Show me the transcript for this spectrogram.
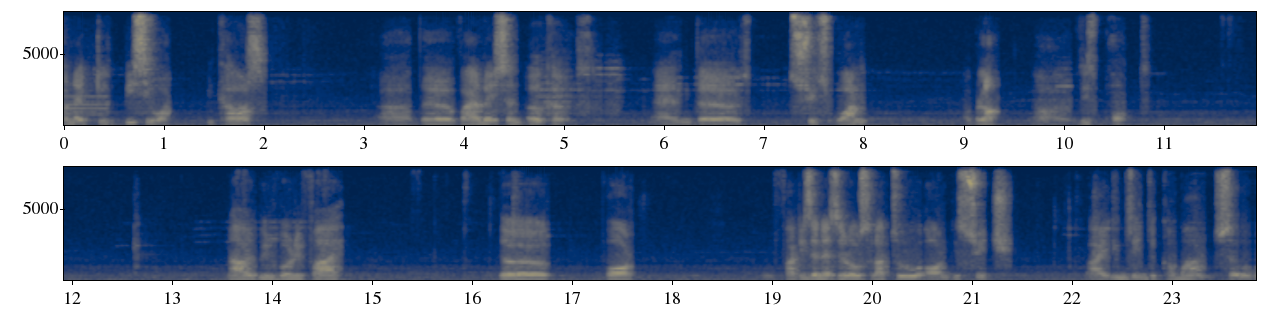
connect to PC1 because uh, the violation occurs and the switch 1 block this port now I will verify the port. Fast ethernet 0 slot 2 on this switch. By using the command show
